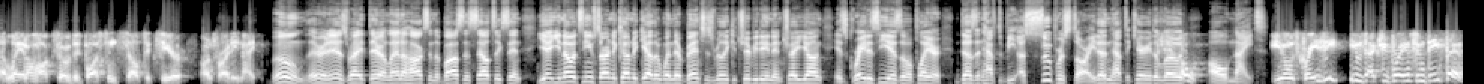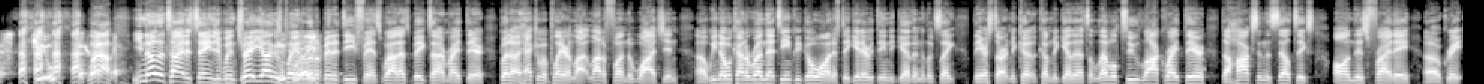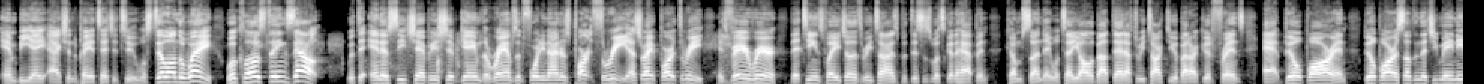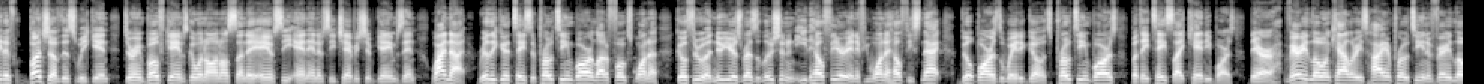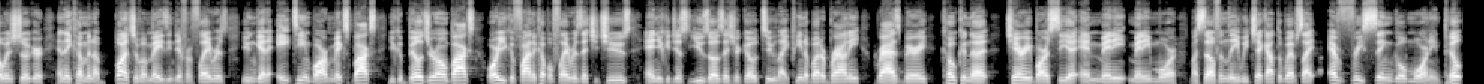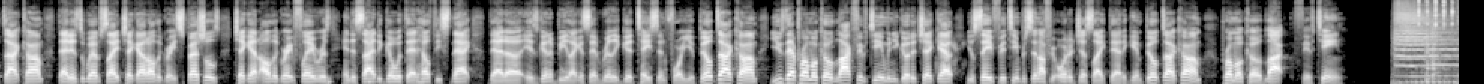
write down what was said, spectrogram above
Atlanta Hawks over the Boston Celtics here on Friday night. Boom. There it is right there. Atlanta Hawks and the Boston Celtics. And yeah, you know a team's starting to come together when their bench is really contributing. And Trae Young, as great as he is of a player, doesn't have to be a superstar. He doesn't have to carry the load oh, all night. You know what's crazy? He was actually playing some defense. wow. You know the tide is changing when Trae Young is playing a little bit of defense. Wow, that's big time right there. But a heck of a player, a lot, a lot of fun to watch. And uh, we know what kind of run that team could go on if they get everything together. And it looks like are starting to co- come together. That's a level two lock right there. The Hawks and the Celtics on this Friday. Uh, great NBA action to pay attention to. Well, still on the way. We'll close things out with the NFC Championship game, the Rams and 49ers, part three. That's right, part three. It's very rare that teams play each other three times, but this is what's going to happen come Sunday. We'll tell you all about that after we talk to you about our good friends at Built Bar. And Built Bar is something that you may need a bunch of this weekend during both games going on on Sunday, AFC and NFC Championship games. And why not? Really good tasted protein bar. A lot of folks want to go through a New Year's resolution and eat healthier. And if you want a healthy snack, Built Bar is the way to go. It's protein bars, but they taste like candy bars. They are very low in calories, high in protein, and very low in sugar. And they come in a bunch of amazing different flavors. You can get an 18 bar mix box. You could build your own box, or you could find a couple flavors that you choose, and you could just use those as your go to, like peanut butter brownie, raspberry, coconut, Cherry Barcia, and many, many more. Myself and Lee, we check out the website every single morning. Built.com, that is the website. Check out all the great specials, check out all the great flavors, and decide to go with that healthy snack that uh, is going to be, like I said, really good tasting for you. Built.com, use that promo code LOCK15 when you go to checkout. You'll save 15% off your order just like that. Again, Built.com, promo code LOCK15.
